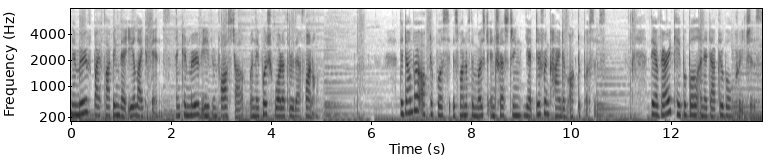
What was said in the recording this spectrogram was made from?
They move by flapping their ear like fins and can move even faster when they push water through their funnel. The Dumbo octopus is one of the most interesting yet different kind of octopuses. They are very capable and adaptable creatures.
